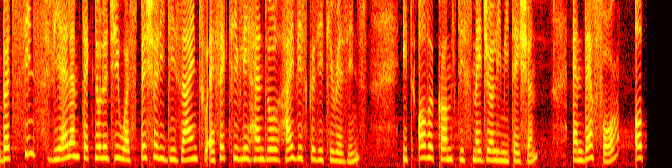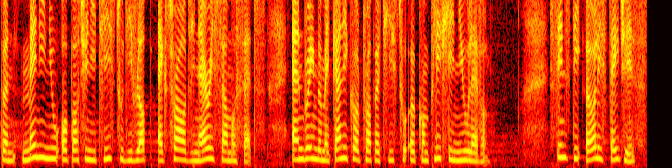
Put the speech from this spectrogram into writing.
But since VLM technology was specially designed to effectively handle high viscosity resins, it overcomes this major limitation and therefore open many new opportunities to develop extraordinary thermosets and bring the mechanical properties to a completely new level. Since the early stages,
